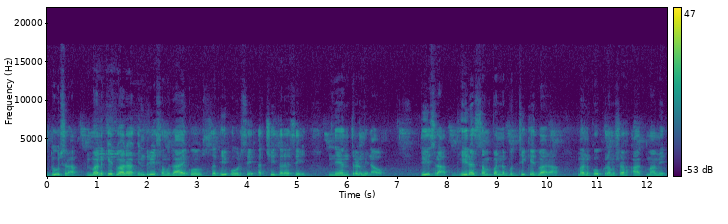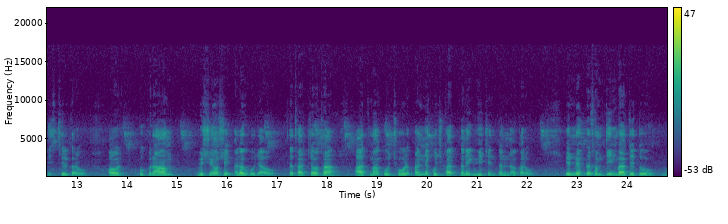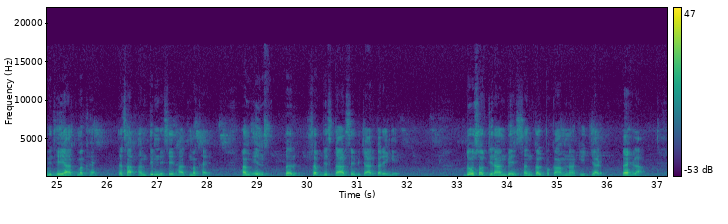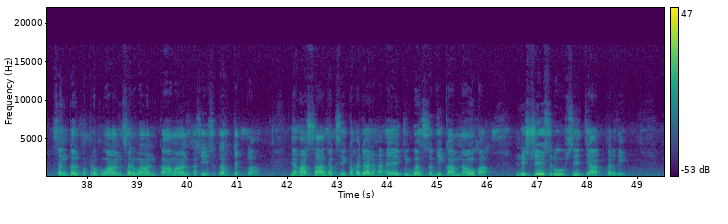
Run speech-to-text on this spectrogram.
दूसरा, मन के द्वारा इंद्रिय समुदाय को सभी ओर से अच्छी तरह से नियंत्रण में लाओ। तीसरा, धीरज संपन्न बुद्धि के द्वारा मन को क्रमशः आत्मा में स्थिर करो और उपराम विषयों से अलग हो जाओ। तथा चौथा, आत्मा को छोड़ अन्य कुछ का तनिक भी चिंतन न करो। इनमें प्रथम तीन बातें तो विधेयात्मक है तथा अंतिम निषेधात्मक है। हम इन पर सब विस्तार से विचार करेंगे। दो सौ तिरानवे संकल्प कामना की जड़। पहला, संकल्प प्रभुवान सर्वान कामान अशेषतः त्यक्वा यहाँ साधक से कहा जा रहा है कि वह सभी कामनाओं का निशेष रूप से त्याग कर दे।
